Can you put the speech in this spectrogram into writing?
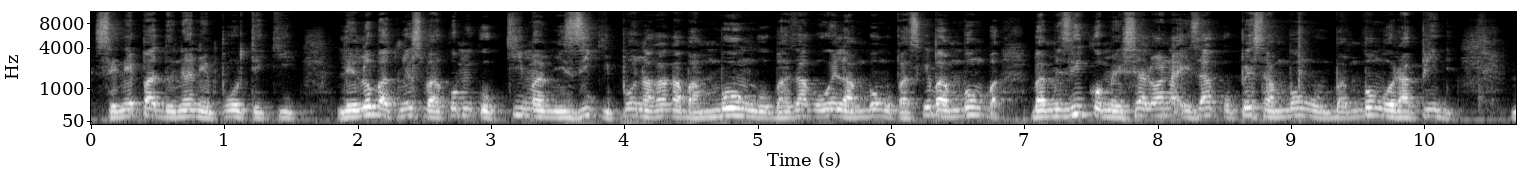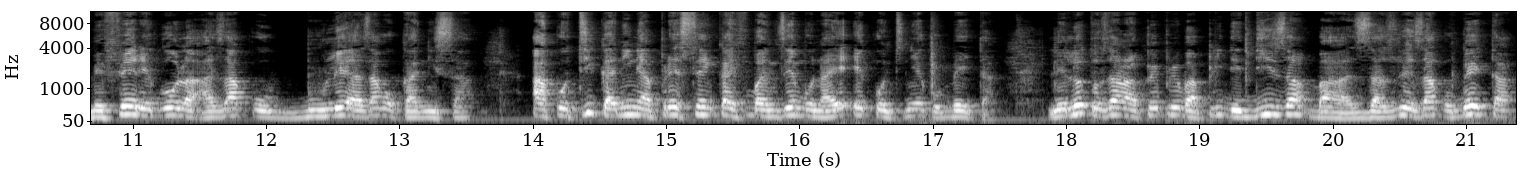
ce n'est pas donné à n'importe qui lelo bato nyonso bakomi kokima miziki mpo na kaka bambongo baza kowela mbongo parce que bambongo bamiziki ba commerciale wana eza kopesa mbongo bambongo rapide mais fere gola aza kobule aza kokanisa akotika nini après 5 ans ifo banzembo na ye ekontinue kobeta lelo toza na peu près ba plus de 10 ans bazazu eza kobeta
